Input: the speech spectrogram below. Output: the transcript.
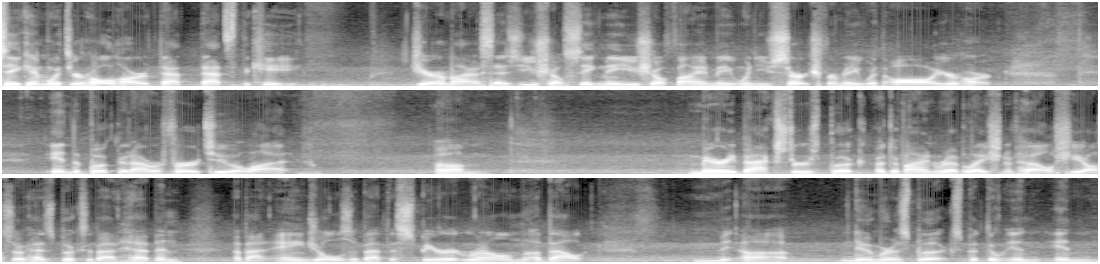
Seek him with your whole heart. That, that's the key. Jeremiah says, You shall seek me, you shall find me when you search for me with all your heart. In the book that I refer to a lot, um, Mary Baxter's book, A Divine Revelation of Hell, she also has books about heaven, about angels, about the spirit realm, about uh, numerous books. But the, in, in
